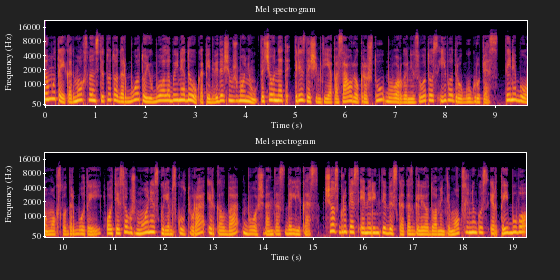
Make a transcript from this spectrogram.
Įdomu tai, kad mokslo instituto darbuotojų buvo labai nedaug, apie 20 žmonių, tačiau net 30 pasaulio kraštų buvo organizuotos įvo draugų grupės. Tai nebuvo mokslo darbuotojai, o tiesiog žmonės, kuriems kultūra ir kalba buvo šventas dalykas. Šios grupės ėmė rinkti viską, kas galėjo dominti mokslininkus ir tai buvo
